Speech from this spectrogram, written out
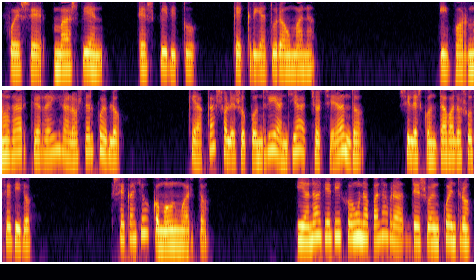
fuese más bien espíritu que criatura humana. Y por no dar que reír a los del pueblo, que acaso le supondrían ya chocheando si les contaba lo sucedido, se cayó como un muerto. Y a nadie dijo una palabra de su encuentro,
